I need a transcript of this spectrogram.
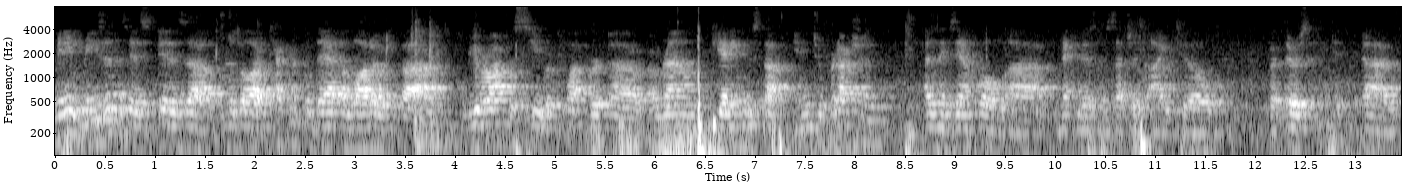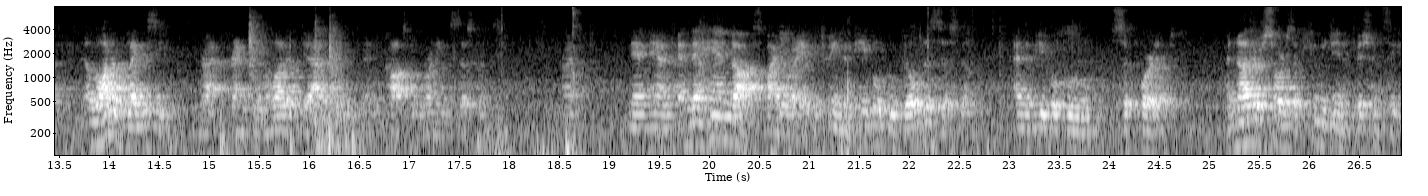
many reasons is, is uh, there's a lot of technical debt, a lot of uh, bureaucracy around getting the stuff production. As an example, uh, mechanisms such as ITIL, but there's uh, a lot of legacy, right, frankly, and a lot of debt and, and cost of running systems, right? And, and, and the handoffs, by the way, between the people who build the system and the people who support it. Another source of huge inefficiency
